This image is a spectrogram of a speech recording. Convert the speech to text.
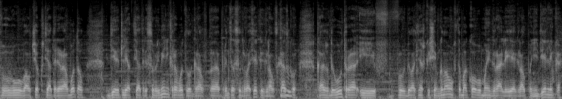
в- у Волчок в театре работал. 9 лет в театре «Современник» работал, играл э, «Принцесса Дровосека», играл в сказку. Каждое утро и в, в «Белоснежку семь гномов» в Табакову мы играли. Я играл понедельника.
